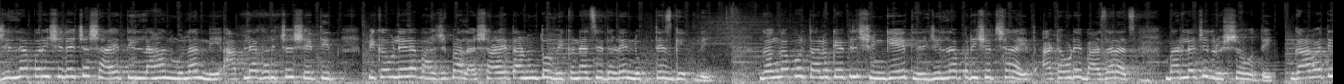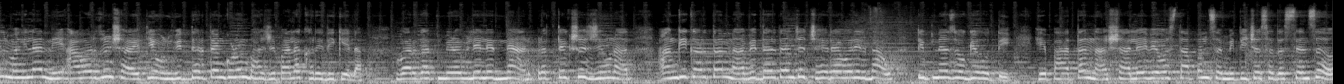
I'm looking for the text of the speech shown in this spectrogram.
जिल्हा परिषदेच्या शाळेतील लहान मुलांनी आपल्या घरच्या शेतीत पिकवलेल्या भाजीपाला शाळेत आणून तो विकण्याचे धडे नुकतेच घेतले. गंगापूर तालुक्यातील शिंगे येथील जिल्हा परिषद शाळेत आठवडे बाजारच भरल्याचे दृश्य होते. गावातील महिलांनी आवर्जून शाळेत येऊन विद्यार्थ्यांकडून भाजीपाला खरेदी केला. वर्गात मिळविलेले ज्ञान प्रत्यक्ष जीवनात अंगीकारताना विद्यार्थ्यांच्या चेहऱ्यावरील भाव टिपण्याजोगे होते. हे पाहताना शालेय व्यवस्थापन समितीच्या सदस्यांसह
